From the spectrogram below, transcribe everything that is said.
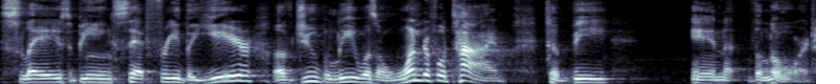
slaves being set free. The year of Jubilee was a wonderful time to be in the Lord.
